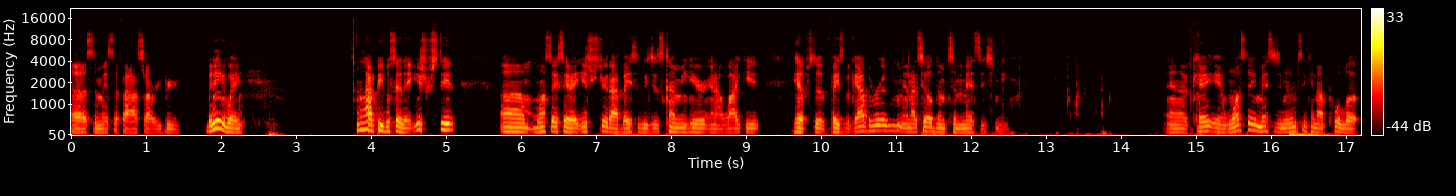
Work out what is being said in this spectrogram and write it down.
uh, submits a five star review. But anyway, a lot of people say they're interested. Um, once they say they're interested, I basically just come in here and I like it. It helps the Facebook algorithm, and I tell them to message me. Okay, and once they message me, let me see, can I pull up?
